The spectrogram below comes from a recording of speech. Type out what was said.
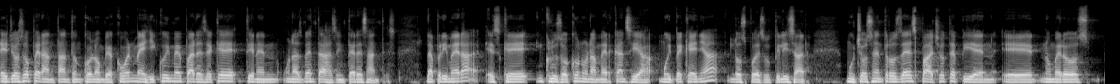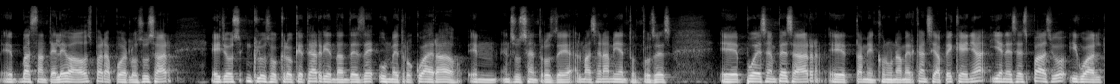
ellos operan tanto en Colombia como en México y me parece que tienen unas ventajas interesantes. La primera es que incluso con una mercancía muy pequeña los puedes utilizar. Muchos centros de despacho te piden eh, números eh, bastante elevados para poderlos usar. Ellos incluso creo que te arriendan desde un metro cuadrado en, sus centros de almacenamiento. Entonces eh, puedes empezar también con una mercancía pequeña y en ese espacio igual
